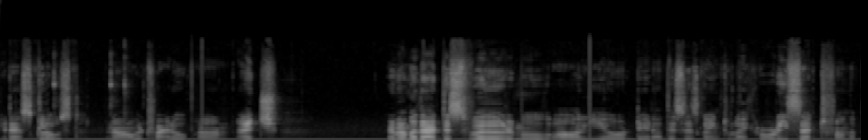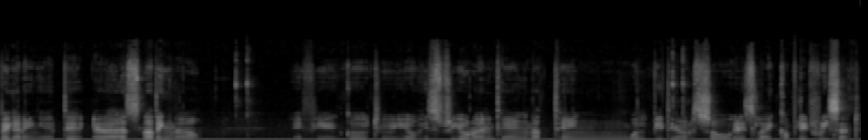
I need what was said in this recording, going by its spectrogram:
it has closed. Now we'll try to open Edge. Remember that this will remove all your data. This is going to like reset from the beginning. It, it, it has nothing now. If you go to your history or anything, nothing will be there. So it is like complete reset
